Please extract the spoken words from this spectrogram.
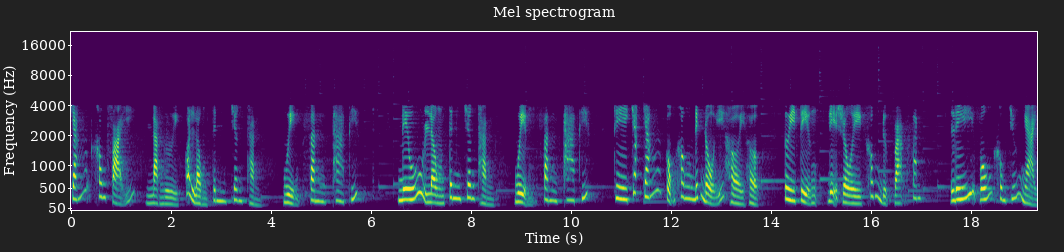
chắn không phải là người có lòng tin chân thành. Nguyện sanh tha thiết. Nếu lòng tin chân thành, nguyện sanh tha thiết thì chắc chắn cũng không đến nỗi hời hợt. Tùy tiện để rồi không được vạn sanh. Lý vốn không chướng ngại,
